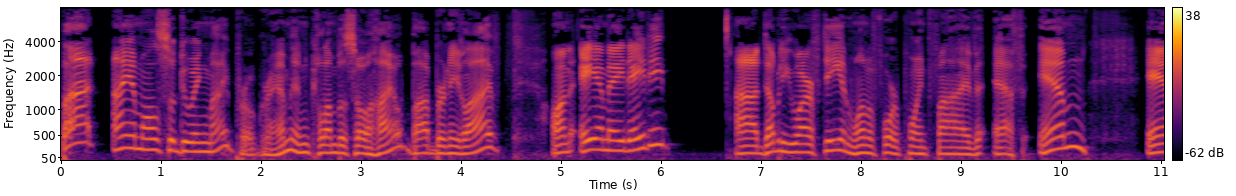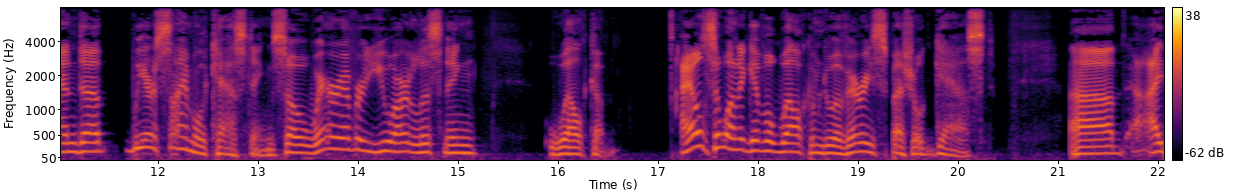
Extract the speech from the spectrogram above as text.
But I am also doing my program in Columbus, Ohio, Bob Burney Live on AM 880, uh, WRFD, and 104.5 FM. And uh, we are simulcasting. So wherever you are listening, welcome. I also want to give a welcome to a very special guest. Uh, I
